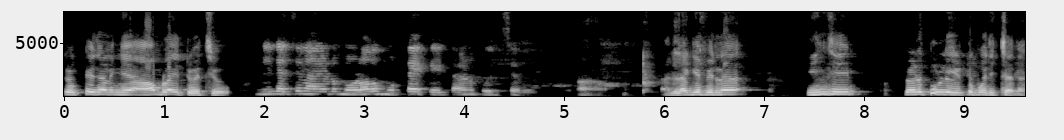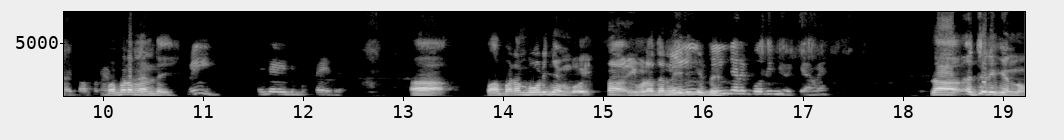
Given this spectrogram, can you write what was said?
ചുക്കി ഞണങ്ങി ആംപ്ലേറ്റ് വെച്ചു. നിന്റെ അച്ഛനായോണ്ട് മുളകും മുട്ടയൊക്കെ ഇട്ടാണ് പൊരിച്ചത്. അല്ലെങ്കിൽ പിന്നെ ഇഞ്ചിയും വെളുത്തുള്ളി ഇട്ട് പൊരിച്ചത്. പപ്പടം വേണ്ടേ? ആ പപ്പടം പൊടിഞ്ഞും പോയി. ആ ഇവിടെ തന്നെ ഇരിക്കട്ടെ. മീൻകറി വെച്ചിരിക്കുന്നു.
